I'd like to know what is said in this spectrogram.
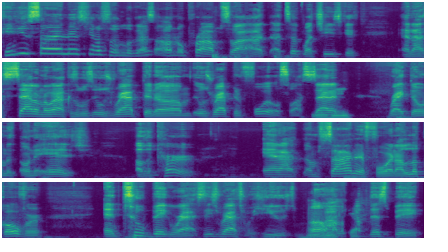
Can you sign this? You know, so look, I said, oh, no problem. So I, I, I took my cheesesteak and I sat on the ground because it was it was wrapped in um it was wrapped in foil. So I sat it right there on the on the edge of the curb, and I, I'm signing it for it. And I look over, and two big rats. These rats were huge, Oh, my about God. this big.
